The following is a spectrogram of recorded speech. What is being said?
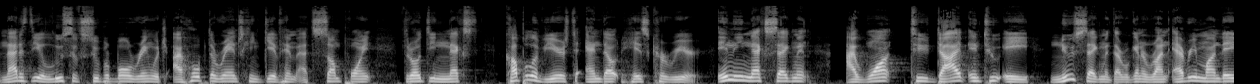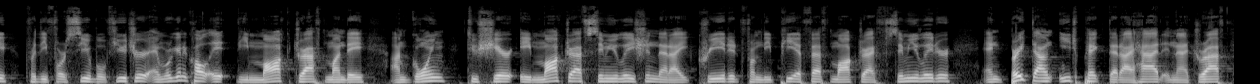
and that is the elusive Super Bowl ring, which I hope the Rams can give him at some point throughout the next couple of years to end out his career. In the next segment, I want to dive into a new segment that we're going to run every Monday for the foreseeable future, and we're going to call it the Mock Draft Monday. I'm going to share a mock draft simulation that I created from the PFF Mock Draft Simulator and break down each pick that I had in that draft.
